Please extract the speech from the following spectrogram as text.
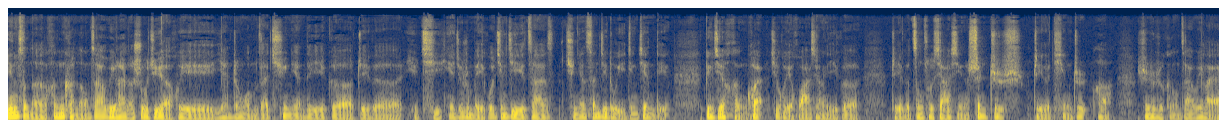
因此呢，很可能在未来的数据啊会验证我们在去年的一个这个预期，也就是美国经济在去年三季度已经见顶，并且很快就会滑向一个这个增速下行，甚至是这个停滞啊。甚至是可能在未来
